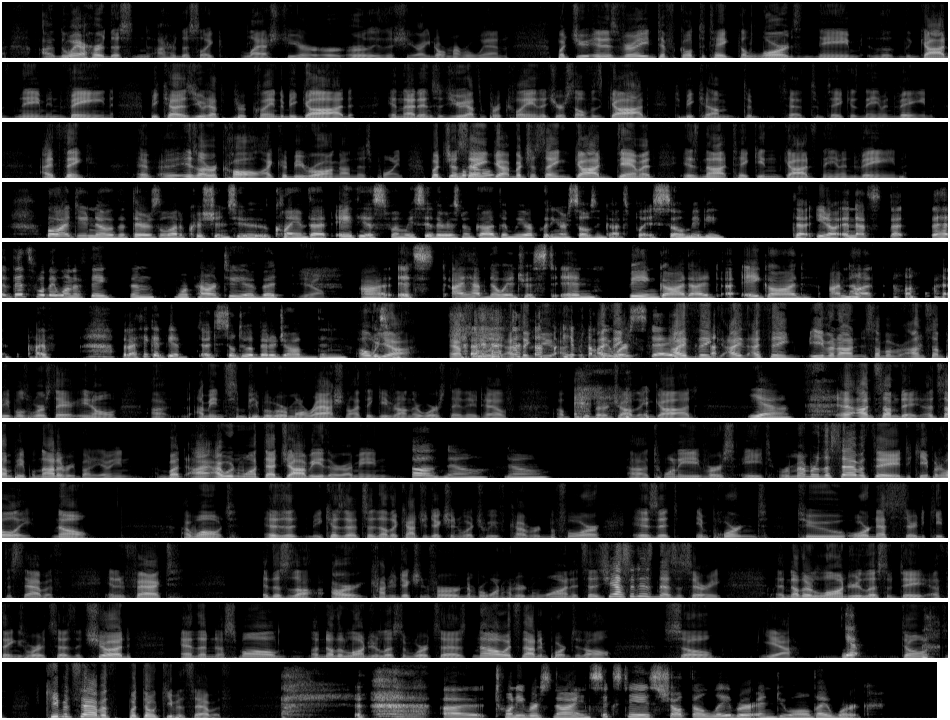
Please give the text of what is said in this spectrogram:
the way I heard this, and I heard this like last year or early this year. I don't remember when, but you. It is very difficult to take the Lord's name, the, the God's name in vain, because you'd have to proclaim to be God in that instance. You have to proclaim that yourself is God to become to to, to take His name in vain. I think, if, as I recall, I could be wrong on this point, but just saying God, but just saying God damn it is not taking God's name in vain. Well, I do know that there's a lot of Christians who claim that atheists, when we say there is no God, then we are putting ourselves in God's place. So maybe that you know, and that's that. that that's what they want to think. Then more power to you. But Yeah. uh, it's I have no interest in being God. I a God. I'm not. I, I've. But I think I'd be. A, I'd still do a better job than. Oh yeah. Absolutely. I think you. even on I my think, worst day. I think. I, I think even on some of on some people's worst day, you know, uh, I mean, some people who are more rational. I think even on their worst day, they'd have a, better job than God. yeah. Uh, on some day, uh, some people, not everybody. I mean, but I, I wouldn't want that job either. I mean, Oh no, no. uh, 20 verse 8 remember the sabbath day to keep it holy no i won't is it because that's another contradiction which we've covered before is it important to or necessary to keep the sabbath and in fact and this is a, our contradiction for number 101 it says yes it is necessary another laundry list of day of things where it says it should and then a small another laundry list of where it says no it's not important at all so yeah Yep. don't keep it Sabbath, but don't keep it Sabbath. Uh, 20 verse 9 Six days shalt thou labor and do all thy work.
